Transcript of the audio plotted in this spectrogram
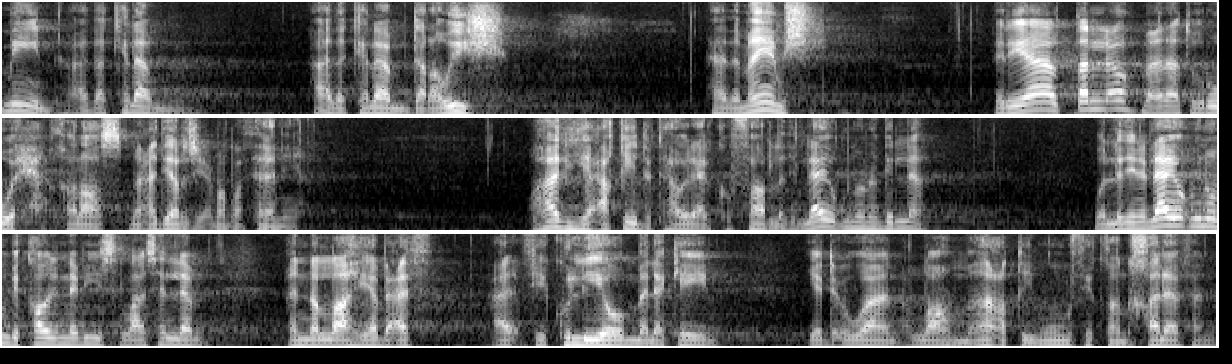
مين؟ هذا كلام هذا كلام درويش. هذا ما يمشي. ريال طلعه معناته روح خلاص ما عاد يرجع مرة ثانية. وهذه عقيدة هؤلاء الكفار الذين لا يؤمنون بالله. والذين لا يؤمنون بقول النبي صلى الله عليه وسلم أن الله يبعث في كل يوم ملكين يدعوان اللهم أعط منفقا خلفا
